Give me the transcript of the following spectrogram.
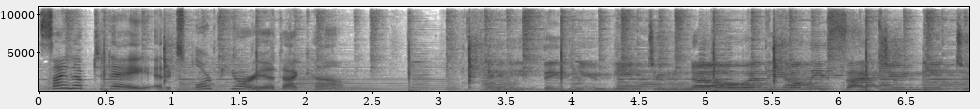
Sign up today at ExplorePeoria.com. Anything you need to know, and the only site you need to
